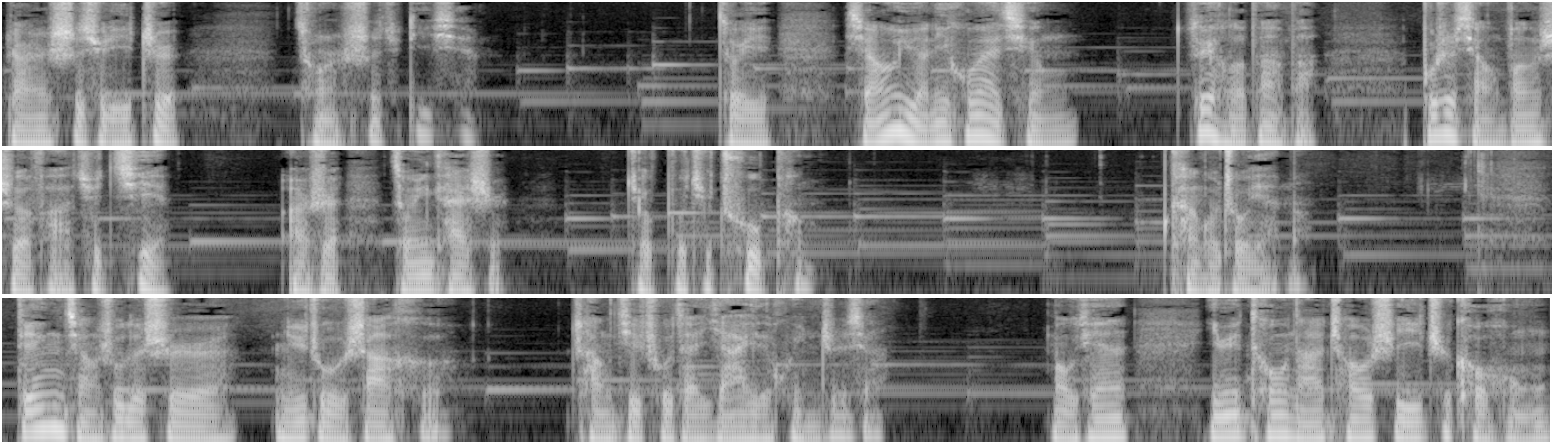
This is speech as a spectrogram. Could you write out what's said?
让人失去理智，从而失去底线。”所以，想要远离婚外情，最好的办法，不是想方设法去戒，而是从一开始就不去触碰。看过《昼颜》吗？电影讲述的是女主沙河，长期处在压抑的婚姻之下。某天，因为偷拿超市一支口红，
